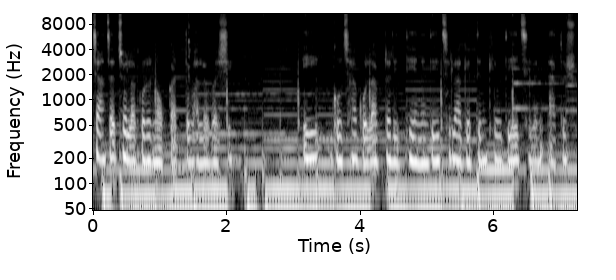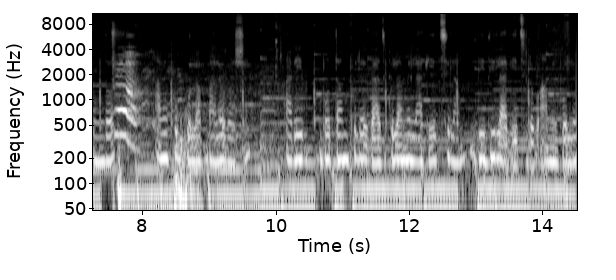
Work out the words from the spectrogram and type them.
চাঁচা চোলা করে নখ কাটতে ভালোবাসি। এই গোছা গোলাপটা রিদ্ধি এনে দিয়েছিল, আগের দিন কেউ দিয়েছিলেন, এত সুন্দর। আমি খুব গোলাপ ভালোবাসি। আর এই বোতাম ফুলের গাছগুলো আমি লাগিয়েছিলাম। দিদি লাগিয়েছিল, আমি বললে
